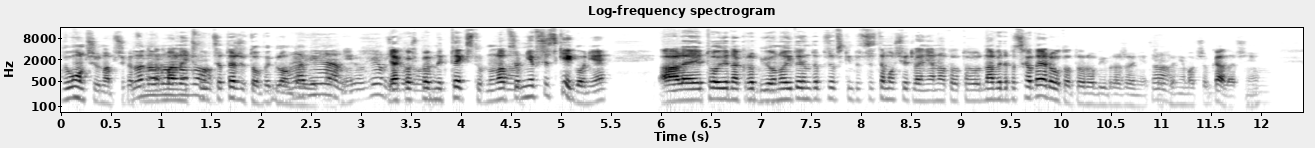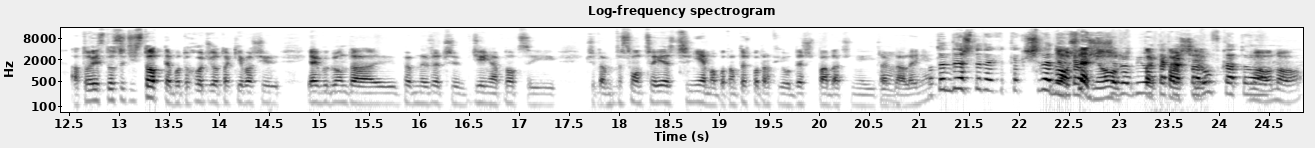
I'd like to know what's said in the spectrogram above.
wyłączył na przykład No, no, no, normalnej no, no. czwórce też to no, wygląda ja jednak, wiem, nie? ja wiem, to było- pewnych tekstur, no na przykład Tak. nie wszystkiego, nie? Ale to jednak robiło, no i ten przede wszystkim ten system oświetlenia, no to, to nawet bez HDR-u to, to robi wrażenie, to, Tak. to nie ma czym gadać, nie? No. A to jest dosyć istotne, bo to chodzi o takie właśnie, jak wygląda y, pewne rzeczy w dzień, a w nocy i czy tam to słońce jest, czy nie ma, bo tam też potrafiło deszcz padać, nie? I tak, Tak. dalej, nie? No ten deszcz to tak, tak średnio, No, tak średnio, się robiła tak, taka tak się- szarówka, to... No, no.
